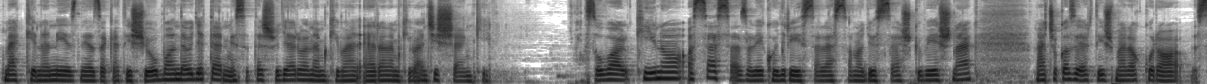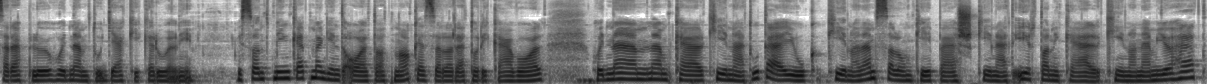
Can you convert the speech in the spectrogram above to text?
meg kéne nézni ezeket is jobban, de ugye természetes, hogy erről nem kíván, erre nem kíváncsi senki. Szóval Kína a száz százalék, hogy része lesz a nagy összeesküvésnek, már csak azért is, mert akkora szereplő, hogy nem tudják kikerülni. Viszont minket megint altatnak ezzel a retorikával, hogy nem, nem kell, Kínát utáljuk, Kína nem szalonképes, Kínát írtani kell, Kína nem jöhet,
